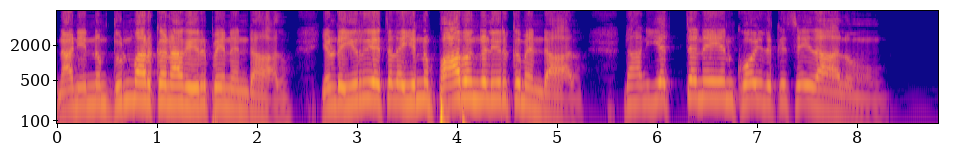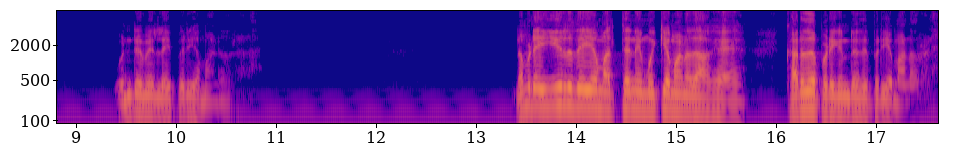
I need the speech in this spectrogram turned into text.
நான் இன்னும் துன்மார்க்கனாக இருப்பேன் என்றால் என்னுடைய இருதயத்தில் இன்னும் பாவங்கள் இருக்கும் என்றால் நான் எத்தனை என் கோயிலுக்கு செய்தாலும் ஒன்றுமில்லை பிரியமானவர் நம்முடைய இருதயம் அத்தனை முக்கியமானதாக கருதப்படுகின்றது பிரியமானவர்களே.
